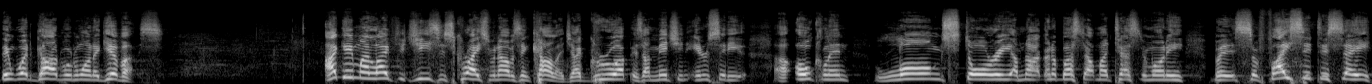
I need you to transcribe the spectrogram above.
than what God would want to give us. I gave my life to Jesus Christ when I was in college. I grew up, as I mentioned, inner city uh, Oakland, long story. I'm not going to bust out my testimony, but suffice it to say,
